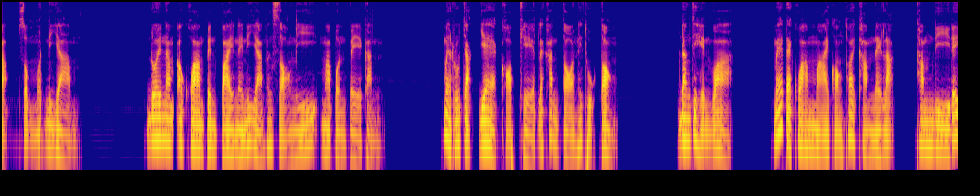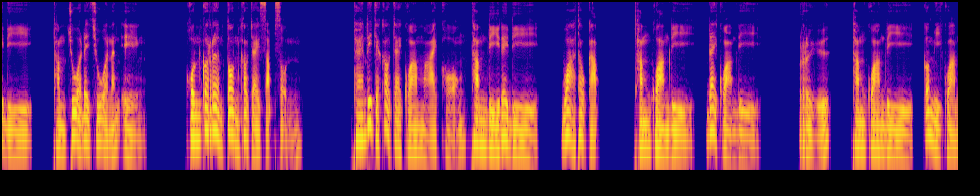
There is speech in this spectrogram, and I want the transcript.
กับสมมตินิยาม โดยนำเอาความเป็นไปในนิยามทั้งสองนี้มาปนเปกัน ไม่รู้จักแยกขอบเขตและขั้นตอนให้ถูกต้อง ดังจะเห็นว่า แม้แต่ความหมายของถ้อยคำในหลักทำดีได้ดีทำชั่วได้ชั่วนั่นเอง คนก็เริ่มต้นเข้าใจสับสน แทนที่จะเข้าใจความหมายของทำดีได้ดี ว่าเท่ากับทำความดีได้ความดี หรือทำความดีก็มีความ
